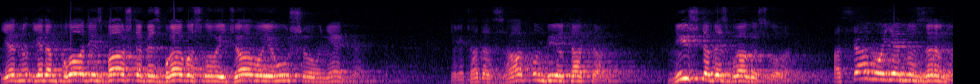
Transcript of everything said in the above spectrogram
jedno, jedan plod iz bašte bez blagoslova i đavo je ušao u njega. Jer je tada zakon bio takav. Ništa bez blagoslova, a samo jedno zrno.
